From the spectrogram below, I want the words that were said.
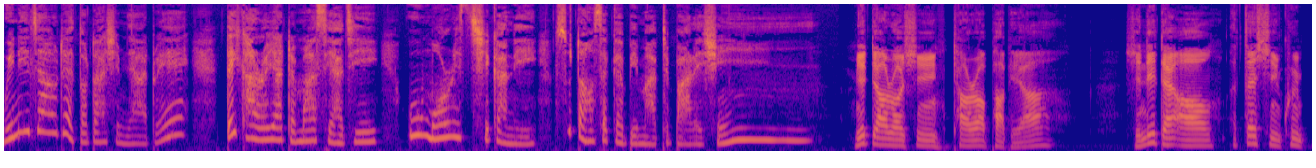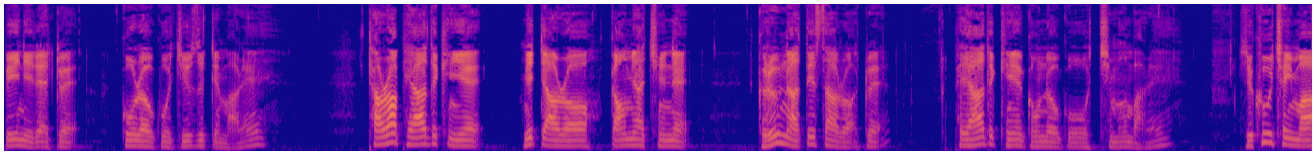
ဝင်းနေကြောက်တဲ့သောတာရှင်များအတွက်တိတ်ခါရရဓမ္မဆရာကြီးဦးမော်ရစ်ချစ်ကနေဆုတောင်းဆက်ကပ်ပေးมาဖြစ်ပါတယ်ရှင်။မေတ္တာတော်ရှင်သာရဖဖရာယနေ့တိုင်အောင် အသက်ရှင်ခွင့်ပေးနေတဲ့အတွက်ကိုတော်ကိုကျေးဇူးတင်ပါတယ်။သာရဖရာသခင်ရဲ့မေတ္တာတော်ကောင်းမြတ်ခြင်းနဲ့ကရုဏာသစ္စာတော်အတွက်ဖရာသခင်ရဲ့ဂုဏ်တော်ကိုချီးမွမ်းပါတယ်။ယခုချိန်မှာ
